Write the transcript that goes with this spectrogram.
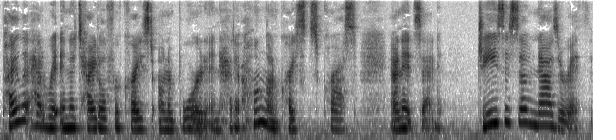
Pilate had written a title for Christ on a board and had it hung on Christ's cross, and it said, Jesus of Nazareth,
